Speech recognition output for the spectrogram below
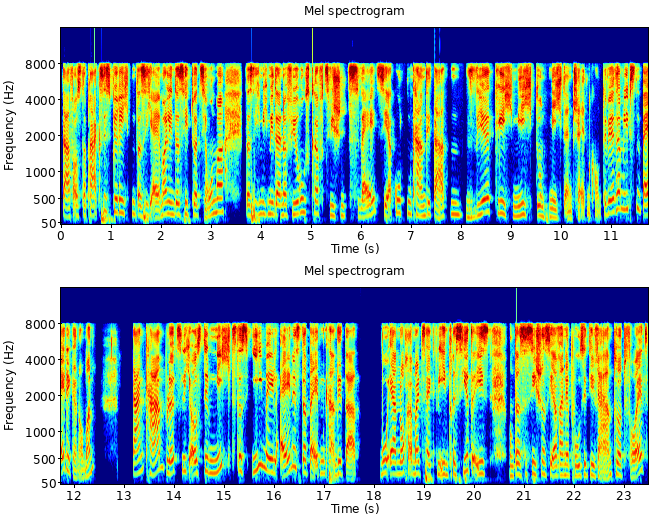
darf aus der Praxis berichten, dass ich einmal in der Situation war, dass ich mich mit einer Führungskraft zwischen zwei sehr guten Kandidaten wirklich nicht und nicht entscheiden konnte. Wir hätten am liebsten beide genommen. Dann kam plötzlich aus dem Nichts das E-Mail eines der beiden Kandidaten, wo er noch einmal zeigt, wie interessiert er ist und dass er sich schon sehr auf eine positive Antwort freut.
